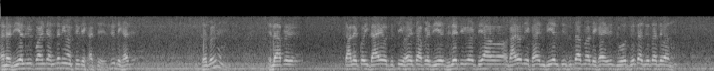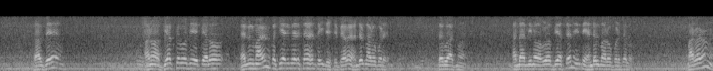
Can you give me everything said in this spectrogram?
અને રિયલ વ્યૂ પોઈન્ટ અંદરની વાંચતી દેખાશે શું દેખાશે સમજો ને એટલે આપણે કાલે કોઈ ગાયો જતી હોય તો આપણે રિલેટિવ ગાયો દેખાય રિયલથી સુધાર્થમાં દેખાય જોતા જોતા જવાનું. ચાલશે? આનો અભ્યાસ કરવો જોઈએ. પેલો હેન્ડલ મારે ને પછી એની મેરે થઈ જશે. પેલો હેન્ડલ મારવો પડે શરૂઆતમાં. અદાદી નો અવળો અભ્યાસ છે ને તે હેન્ડલ મારવો પડે પેલો. મારવાનો ને?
